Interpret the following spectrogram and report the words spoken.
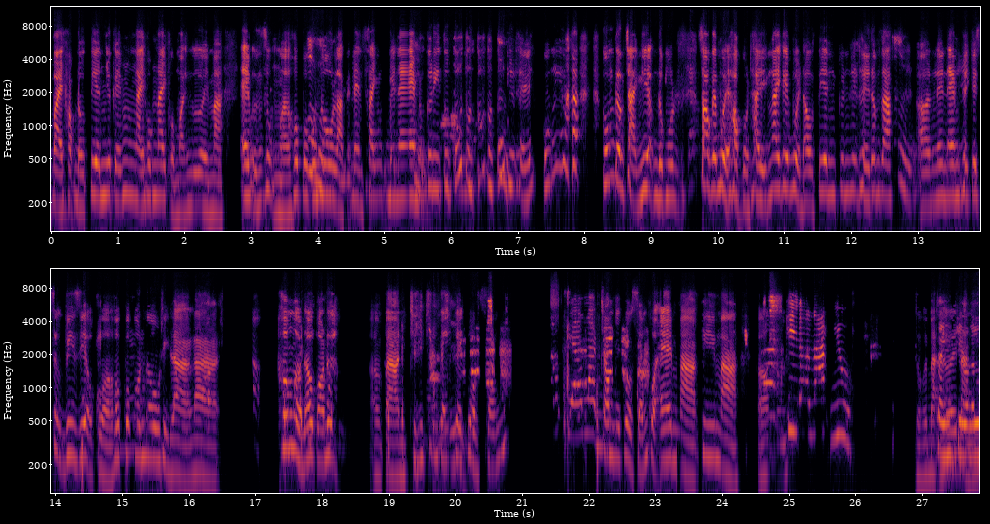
bài học đầu tiên như cái ngày hôm nay của mọi người mà em ứng dụng uh, Ho'oponopono là cái đèn xanh bên em nó cứ đi tút tút tút tút tút tút như thế. Cũng cũng được trải nghiệm được một sau cái buổi học của thầy ngay cái buổi đầu tiên cứ như thế đâm ra. Ờ, nên em thấy cái sự vi diệu của Ho'oponopono thì là là không ở đâu có được. Ờ, và chính trong cái cái cuộc sống trong cái cuộc sống của em mà khi mà love you. rồi bạn Thank ơi bạn giỏi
